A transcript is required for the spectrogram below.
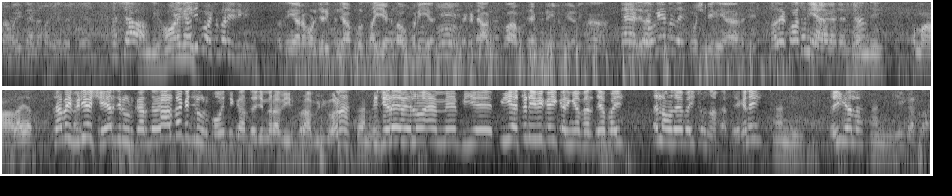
ਤਾਂ ਬਈ ਤਿੰਨ ਭਰੀਆਂ ਬੈਠੇ ਆ। ਅੱਛਾ। ਹਾਂਜੀ, ਹੁਣ ਵੀ- ਕਿਹਦੀ ਪੋਸਟ ਭਰੀ ਸੀਗੀ? ਅਸੀਂ ਯਾਰ ਹੁਣ ਜਿਹੜੀ ਪੰਜਾਬ ਪੁਲਿਸ ਆਈ ਇੱਕ ਤਾਂ ਉਹ ਭਰੀ ਆ। ਇੱਕ ਡਾਕ ਵਿਭਾਗ ਤੇ ਇੱਕ ਰੇਲਵੇ ਵਾਲੀ। ਹਾਂ। ਅਜੇ ਇਹ ਹੋ ਤੱਕ ਗਏ ਬੰਦੇ ਕੁਝ ਵੀ ਨਹੀਂ ਆਇਆ ਹਜੇ। ਹਲੇ ਕੁਝ ਨਹੀਂ ਆਏਗਾ ਜਾਨੀ ਹਾਂਜੀ। ਕਮਾਲ ਆ ਯਾਰ। ਨਾ ਬਈ ਵੀਡੀਓ ਸ਼ੇਅਰ ਜ਼ਰੂਰ ਕਰ ਦਿਓ। ਯਾਰ ਤੱਕ ਜ਼ਰੂਰ ਪਹੁੰਚਦੀ ਕਰ ਦਿਓ ਜੇ ਮੇਰਾ ਵੀਰ ਭਰਾ ਵੀਡੀਓ ਹਨਾ। ਵੀ ਜਿਹੜੇ ਵੇਲੋ ਐਮਏ ਬੀਏ ਪੀਐਚਡੀ ਵੀ ਕਈ ਕਰੀਆਂ ਫਿਰਦੇ ਆ ਬਾਈ ਤੇ ਲਾਉਂਦੇ ਬਾਈ ਝੋਨਾ ਫਿਰਦੇ ਕਿ ਨਹੀਂ? ਹਾਂਜੀ। ਸਹੀ ਗੱਲ ਹਾਂਜੀ। ਠੀਕ ਆ ਭਰਾ।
